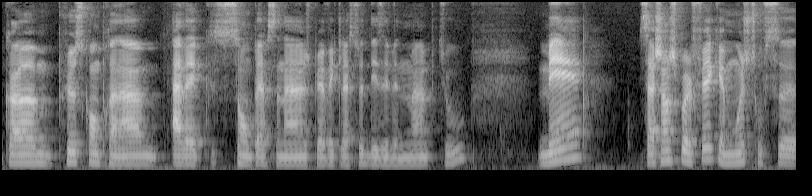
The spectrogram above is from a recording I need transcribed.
comme plus comprenable avec son personnage, puis avec la suite des événements, puis tout. Mais ça change pas le fait que moi, je trouve ça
